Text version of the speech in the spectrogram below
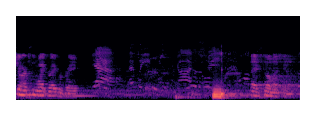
Sharps and White Gray were great. Yeah, at least. God, shit. Thanks so much, guys.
